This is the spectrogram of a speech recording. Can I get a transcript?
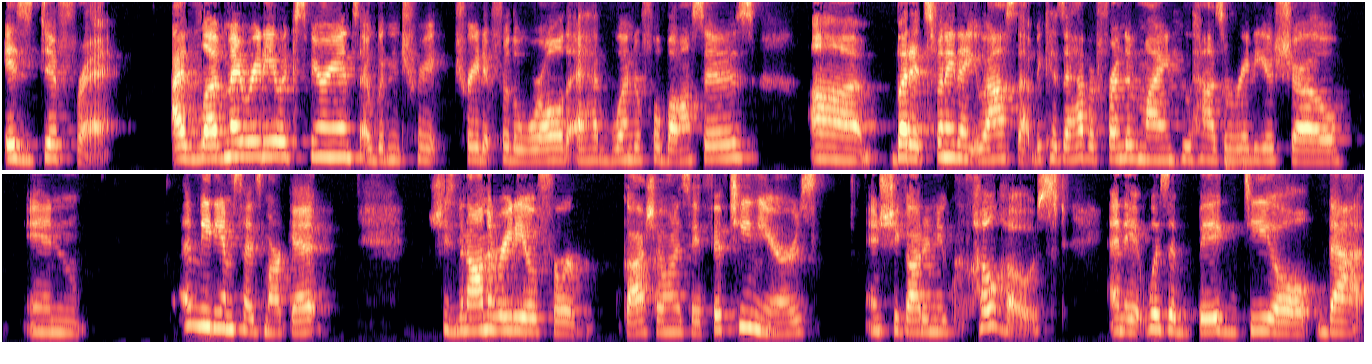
is different. I love my radio experience. I wouldn't tra- trade it for the world. I had wonderful bosses. Um, but it's funny that you asked that because I have a friend of mine who has a radio show in a medium sized market. She's been on the radio for, gosh, I want to say 15 years, and she got a new co host. And it was a big deal that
